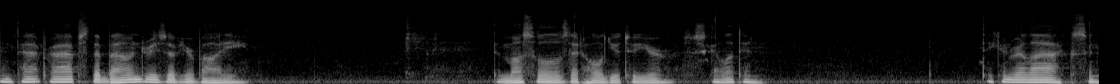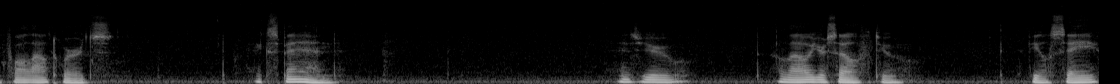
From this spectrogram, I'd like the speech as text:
And perhaps the boundaries of your body, the muscles that hold you to your skeleton, they can relax and fall outwards, expand. As you allow yourself to feel safe,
